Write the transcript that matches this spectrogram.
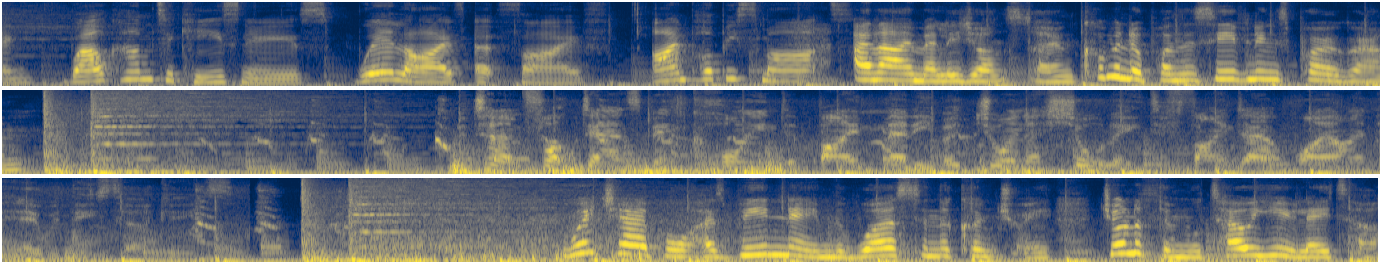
Good evening. Welcome to Quays News. We're live at 5. I'm Poppy Smart. And I'm Ellie Johnstone. Coming up on this evening's programme. The term flockdown's been coined by many, but join us shortly to find out why I'm here with these turkeys. Which airport has been named the worst in the country? Jonathan will tell you later.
